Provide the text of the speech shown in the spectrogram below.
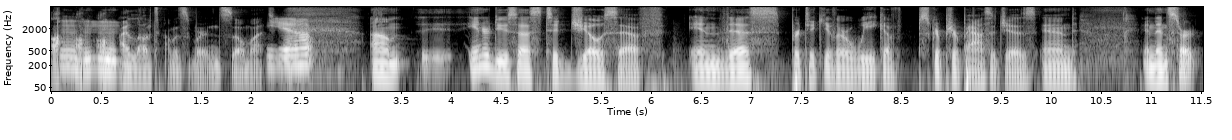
Mm-hmm. I love Thomas Merton so much. Yeah. Um, introduce us to Joseph in this particular week of scripture passages and and then start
